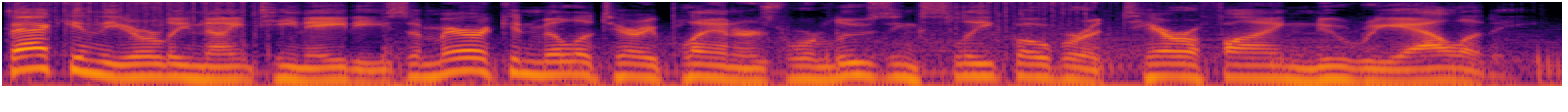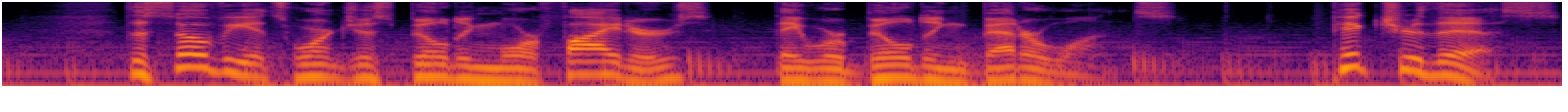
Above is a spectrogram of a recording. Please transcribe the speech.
Back in the early 1980s, American military planners were losing sleep over a terrifying new reality. The Soviets weren't just building more fighters, they were building better ones. Picture this.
